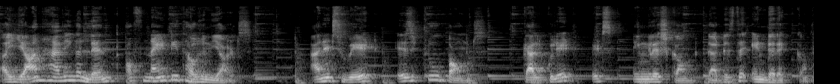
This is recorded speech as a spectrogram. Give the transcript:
a yarn having a length of 90,000 yards and its weight is 2 pounds. Calculate its English count that is the indirect count.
